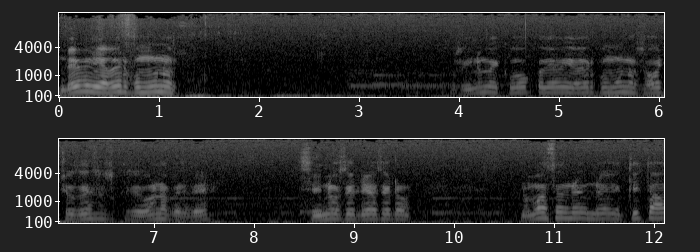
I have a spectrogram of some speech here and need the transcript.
Debe de haber como unos pues si no me equivoco, debe de haber como unos ocho de esos que se van a perder. Si no se le hace lo. Nomás quita,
